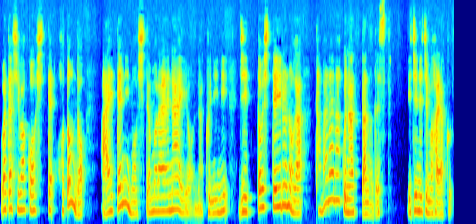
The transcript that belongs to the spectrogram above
私はこうしてほとんど相手にもしてもらえないような国にじっとしているのがたまらなくなったのです。一日も早く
